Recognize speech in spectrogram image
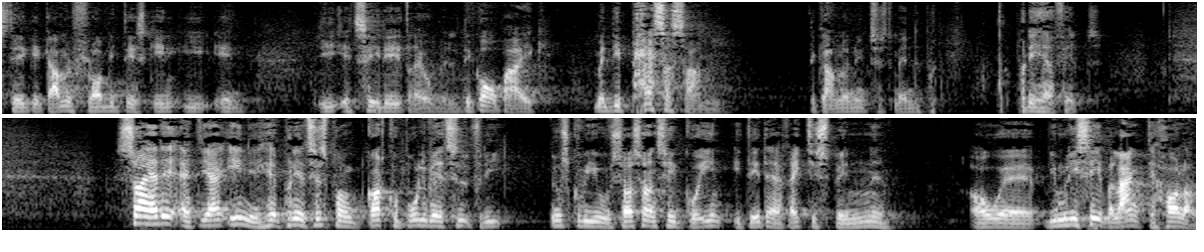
stikke et gammelt floppy disk ind i, en, i et CD-drev, vel? Det går bare ikke. Men de passer sammen, det gamle og nye testamente, på, på det her felt. Så er det, at jeg egentlig her på det her tidspunkt godt kunne bruge lidt mere tid, fordi nu skulle vi jo så sådan set gå ind i det, der er rigtig spændende. Og øh, vi må lige se, hvor langt det holder.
